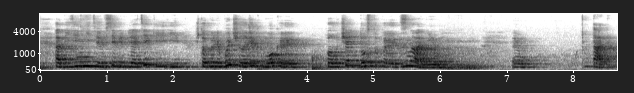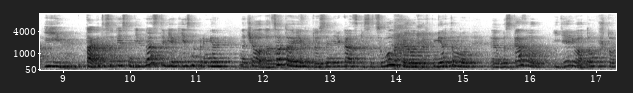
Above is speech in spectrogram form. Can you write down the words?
объединить все библиотеки и чтобы любой человек мог э, получать доступ э, к знаниям. Так, и, так, это, соответственно, 19 век. Есть, например, начало 20 века, то есть американский социолог Роберт Мертон он, высказывал идею о том, что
